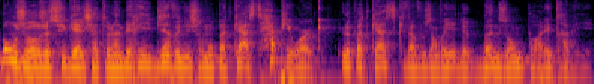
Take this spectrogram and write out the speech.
Bonjour, je suis Gaël Châtelain-Berry, bienvenue sur mon podcast Happy Work, le podcast qui va vous envoyer de bonnes ondes pour aller travailler.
